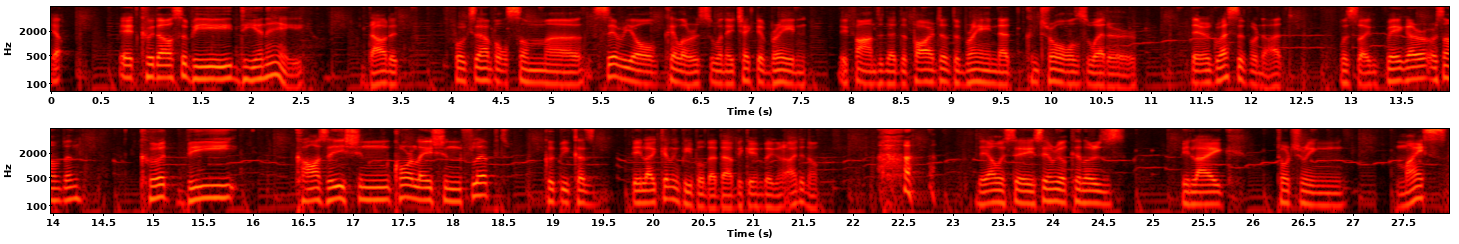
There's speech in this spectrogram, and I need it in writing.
Yep, It could also be DNA. doubt it. For example, some uh, serial killers, when they check their brain, they found that the part of the brain that controls whether they're aggressive or not was like bigger or something. Could be causation, correlation flipped. Could be because they like killing people that that became bigger. I don't know. they always say serial killers, they like torturing mice.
